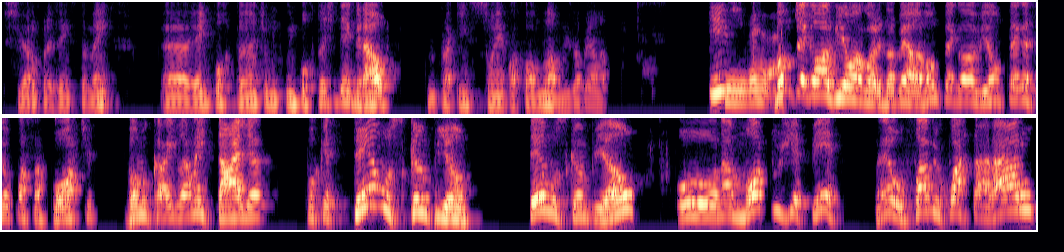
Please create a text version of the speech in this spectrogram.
estiveram presentes também. E é importante, um, um importante degrau para quem sonha com a Fórmula 1, Isabela. E Sim, vamos pegar o avião agora, Isabela. Vamos pegar o avião, pega seu passaporte, vamos cair lá na Itália porque temos campeão. Temos campeão. O, na MotoGP, né, o Fábio Quartararo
